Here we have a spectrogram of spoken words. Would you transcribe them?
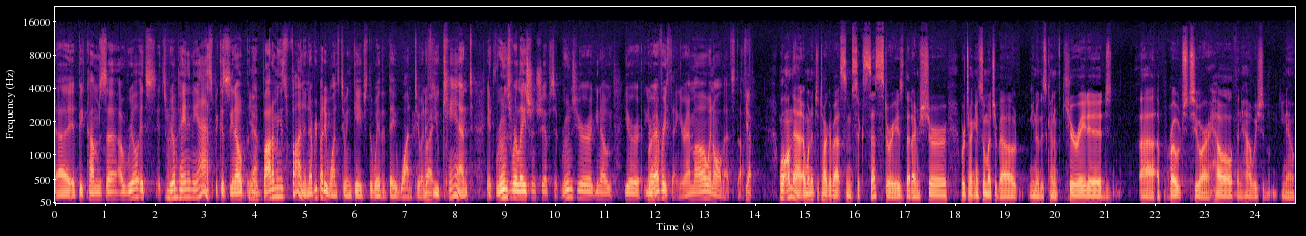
uh, it becomes a, a real it's it's real pain in the ass because you know Yeah. bottoming is fun and everybody wants to engage the way that they want to, and Right. if you can't, it ruins relationships. It ruins your you know your your Right. everything, your mo and all that stuff. yep Well, on that, I wanted to talk about some success stories that I'm sure we're talking so much about, you know, this kind of curated uh, approach to our health and how we should, you know,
